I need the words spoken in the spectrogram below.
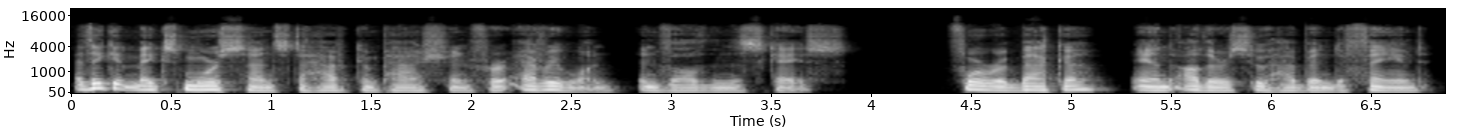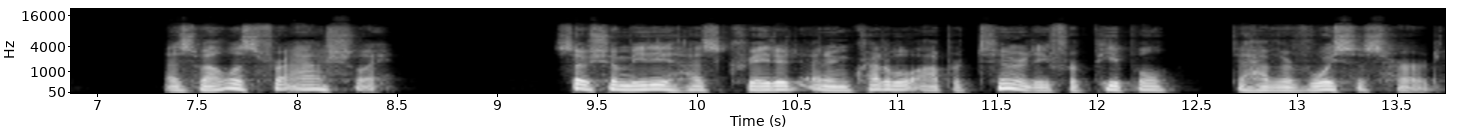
I think it makes more sense to have compassion for everyone involved in this case, for Rebecca and others who have been defamed, as well as for Ashley. Social media has created an incredible opportunity for people to have their voices heard,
